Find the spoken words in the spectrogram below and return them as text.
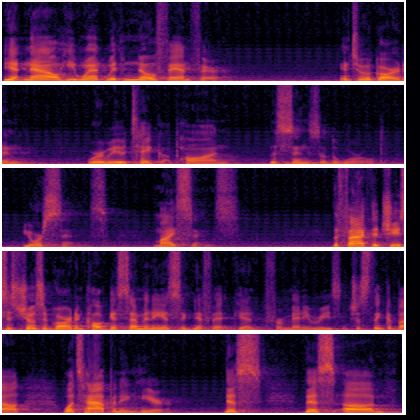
Yet now he went with no fanfare into a garden where we would take upon the sins of the world, your sins, my sins. The fact that Jesus chose a garden called Gethsemane is significant for many reasons. Just think about what's happening here. This, this, um,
